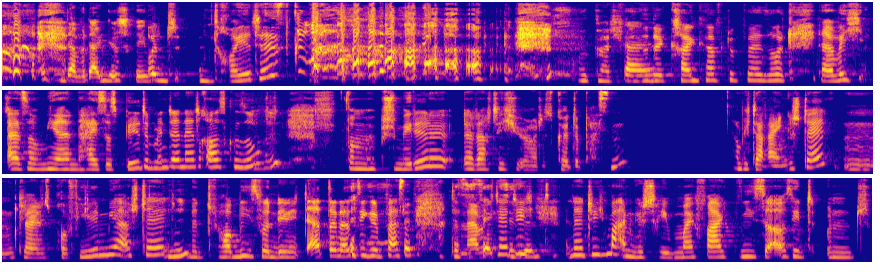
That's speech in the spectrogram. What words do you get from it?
Damit angeschrieben. und einen Treue-Test gemacht. oh Gott, ich bin Geil. so eine krankhafte Person. Da habe ich also mir ein heißes Bild im Internet rausgesucht vom hübschen Mädel. Da dachte ich, ja, das könnte passen. Habe ich da reingestellt, ein kleines Profil mir erstellt mit Hobbys, von denen ich dachte, dass sie gut passen. Dann habe ich natürlich, natürlich mal angeschrieben, mal gefragt, wie es so aussieht und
